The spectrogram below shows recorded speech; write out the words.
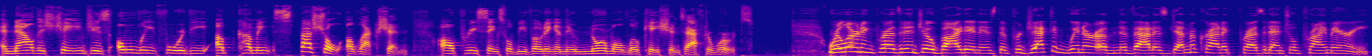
And now this change is only for the upcoming special election. All precincts will be voting in their normal locations afterwards. We're learning President Joe Biden is the projected winner of Nevada's Democratic presidential primary.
